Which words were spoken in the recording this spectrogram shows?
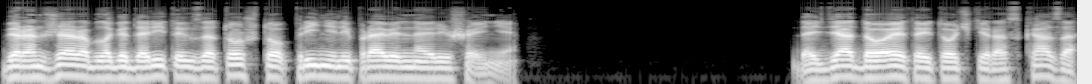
Беранжера благодарит их за то, что приняли правильное решение. Дойдя до этой точки рассказа,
